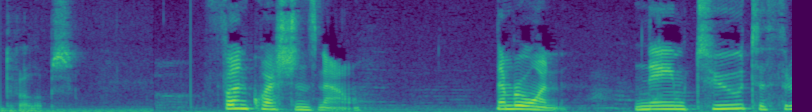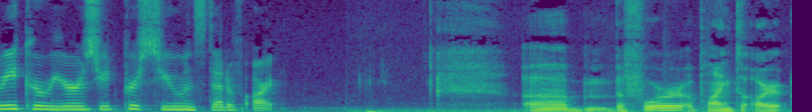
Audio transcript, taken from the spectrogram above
develops. Fun questions now. Number one, name two to three careers you'd pursue instead of art. Uh, before applying to art,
